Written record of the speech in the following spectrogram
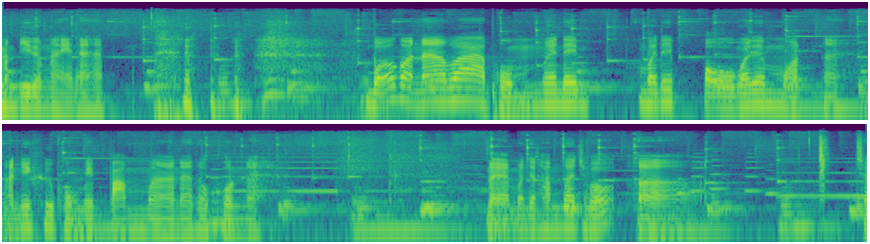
มันดีตรงไหนนะครับ บอกไว้ก่อนนะว่าผมไม่ได้ไม่ได้โปรไม่ได้หมดนะ อันนี้คือผมไปปั๊มมานะทุกคนนะ แต่มันจะทำได้เฉพาะเอ่อเฉ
